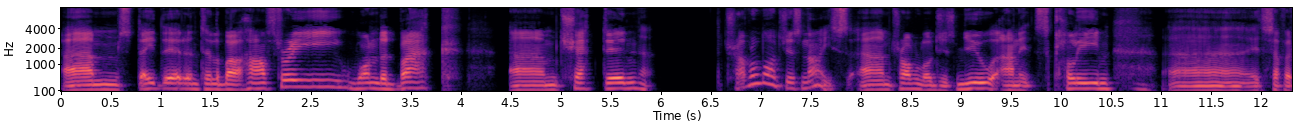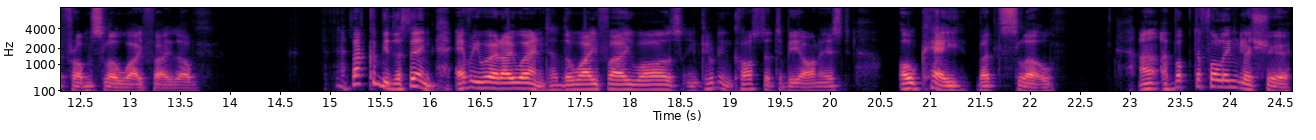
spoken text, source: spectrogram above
Um, stayed there until about half three, wandered back, um, checked in. Travelodge is nice. Um, Travelodge is new and it's clean. Uh, it suffered from slow Wi-Fi though. That could be the thing. Everywhere I went, the Wi-Fi was, including Costa to be honest, okay but slow. Uh, I booked a full English here,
